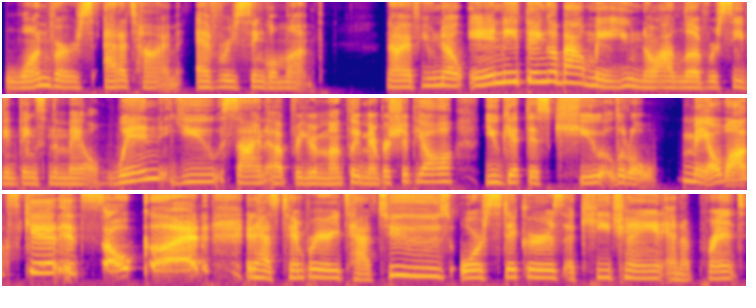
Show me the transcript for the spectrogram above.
one verse at a time every single month. Now, if you know anything about me, you know I love receiving things in the mail. When you sign up for your monthly membership, y'all, you get this cute little mailbox kit. It's so good. It has temporary tattoos or stickers, a keychain, and a print.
